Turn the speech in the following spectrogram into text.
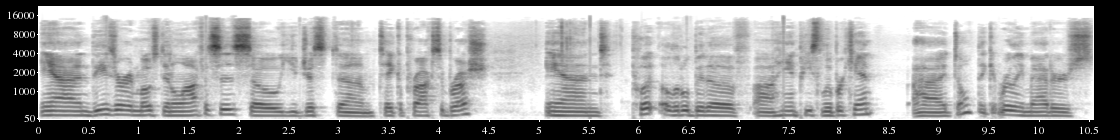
and these are in most dental offices. So you just um, take a Proxabrush and put a little bit of uh, handpiece lubricant. I don't think it really matters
